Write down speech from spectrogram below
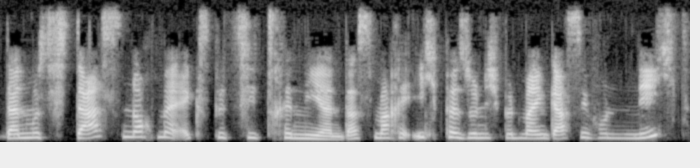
dann muss ich das noch mehr explizit trainieren. Das mache ich persönlich mit meinen Gassi-Hunden nicht,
